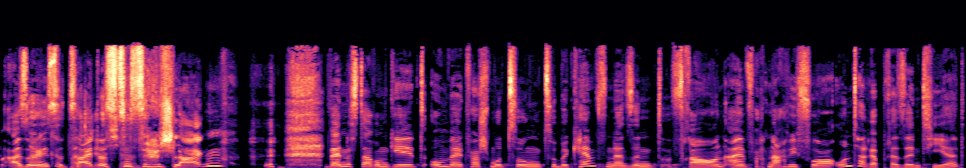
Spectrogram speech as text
Also Danke, höchste Zeit, das zu zerschlagen. Wenn es darum geht, Umweltverschmutzung zu bekämpfen, dann sind Frauen einfach nach wie vor unterrepräsentiert.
